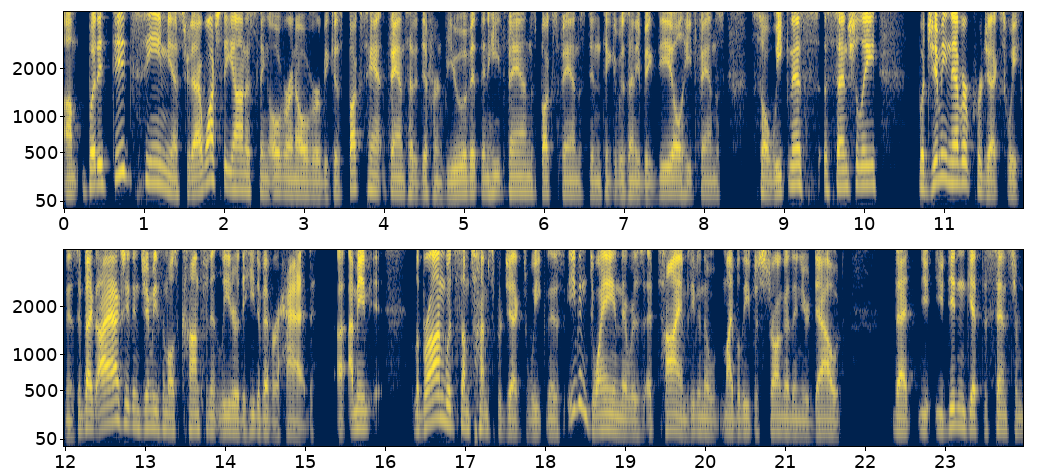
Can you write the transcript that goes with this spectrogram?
Um, but it did seem yesterday. I watched the Giannis thing over and over because Bucks fans had a different view of it than Heat fans. Bucks fans didn't think it was any big deal. Heat fans saw weakness essentially. But Jimmy never projects weakness. In fact, I actually think Jimmy's the most confident leader the Heat have ever had. Uh, I mean, LeBron would sometimes project weakness. Even Dwayne, there was at times, even though my belief is stronger than your doubt, that you, you didn't get the sense from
